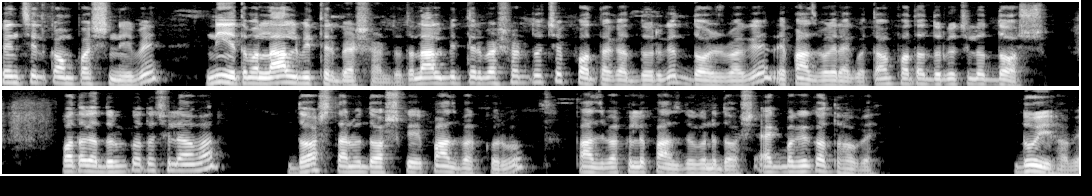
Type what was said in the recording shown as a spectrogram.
পেন্সিল কম্পাস নেবে, নিয়ে তোমার লাল বৃত্তের ব্যাসার্ধ। তো লাল বৃত্তের ব্যাসার্ধ হচ্ছে পতাকার দৈর্ঘ্যের দশ ভাগের পাঁচ ভাগের এক ভাগ। তো আমার ছিল দশ। পতাকার দৈর্ঘ্য কত ছিল আমার? দশ। তার মধ্যে দশকে পাঁচ ভাগ করব। পাঁচ ভাগ করলে পাঁচ দুগুণে দশ। এক ভাগে কত হবে? দুই হবে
